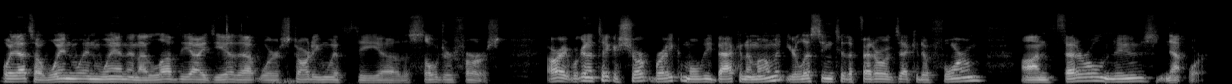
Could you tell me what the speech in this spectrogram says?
Boy, that's a win-win-win, and I love the idea that we're starting with the uh, the soldier first. All right, we're going to take a short break, and we'll be back in a moment. You're listening to the Federal Executive Forum on Federal News Network.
